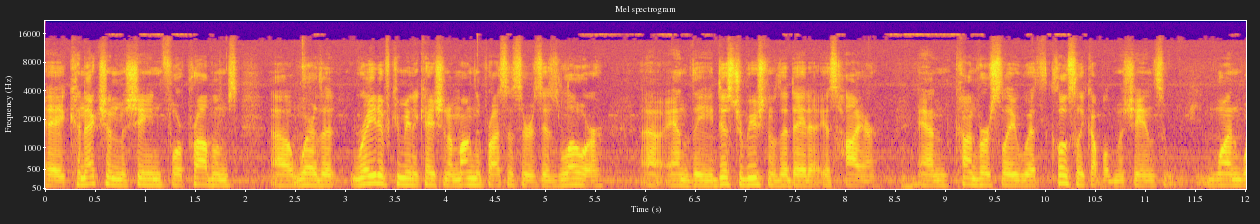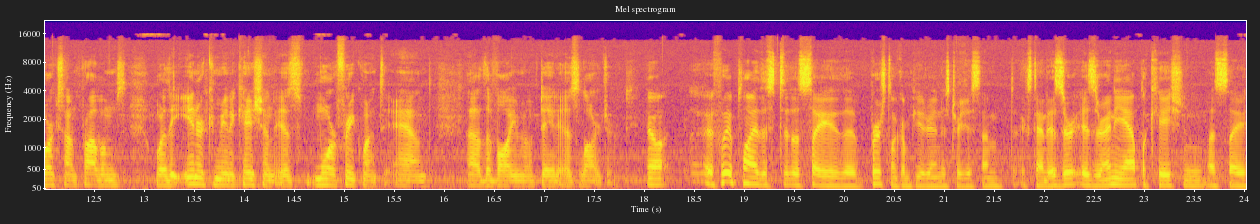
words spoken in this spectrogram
a connection machine for problems uh, where the rate of communication among the processors is lower uh, and the distribution of the data is higher. And conversely, with closely coupled machines, one works on problems where the intercommunication is more frequent and uh, the volume of data is larger. Now, if we apply this to, let's say, the personal computer industry to some extent, is there is there any application, let's say,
